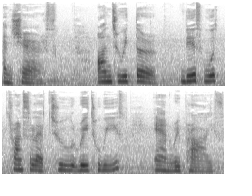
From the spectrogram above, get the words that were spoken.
and shares. On Twitter, this would translate to retweets and replies.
